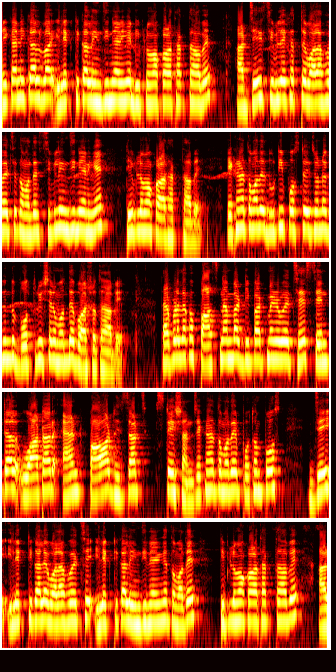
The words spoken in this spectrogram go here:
মেকানিক্যাল বা ইলেকট্রিক্যাল ইঞ্জিনিয়ারিংয়ে ডিপ্লোমা করা থাকতে হবে। আর যেই সিভিলের ক্ষেত্রে বলা হয়েছে, তোমাদের সিভিল ইঞ্জিনিয়ারিংয়ে ডিপ্লোমা করা থাকতে হবে। এখানে তোমাদের দুটি পোস্টের জন্য কিন্তু বত্রিশের মধ্যে বয়স হতে হবে। তারপরে দেখো, পাঁচ নাম্বার ডিপার্টমেন্ট রয়েছে central water and power research station, যেখানে তোমাদের প্রথম পোস্ট, যেই ইলেকট্রিক্যালে বলা হয়েছে, ইলেকট্রিক্যাল ইঞ্জিনিয়ারিংয়ে তোমাদের ডিপ্লোমা করা থাকতে হবে, আর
